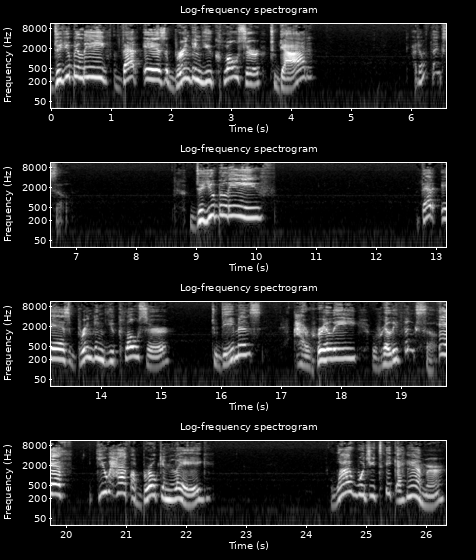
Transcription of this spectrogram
Do you believe that is bringing you closer to God? I don't think so. Do you believe that is bringing you closer to demons? I really, really think so. If you have a broken leg, why would you take a hammer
